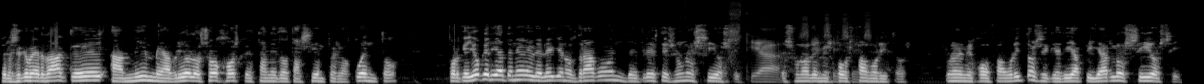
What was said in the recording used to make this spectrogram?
Pero sí que es verdad que a mí me abrió los ojos, que esta anécdota siempre lo cuento, porque yo quería tener el de Legend of Dragon de PlayStation 1 sí o sí. es uno de mis juegos favoritos. Uno de mis juegos favoritos y quería pillarlo sí o sí.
